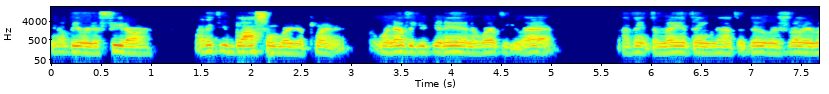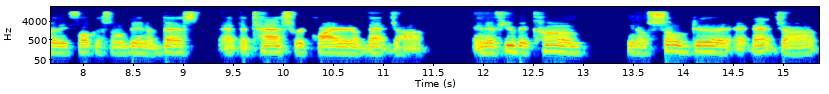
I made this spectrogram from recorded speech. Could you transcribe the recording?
You know, be where your feet are. I think you blossom where you're planted. Whenever you get in or wherever you're at, I think the main thing you have to do is really, really focus on being the best at the task required of that job. And if you become, you know, so good at that job,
